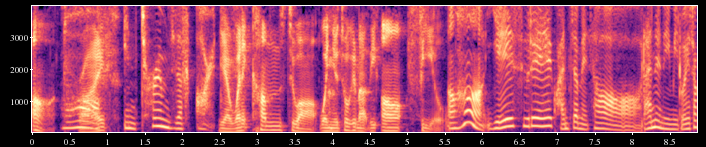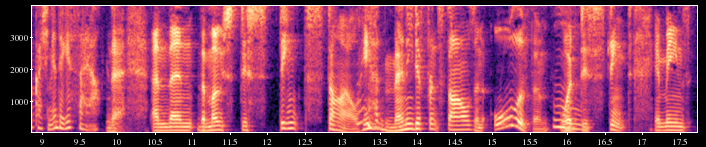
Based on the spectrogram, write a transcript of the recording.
art, right? In terms of art. Yeah, when it comes to art, when you're talking about the art field. 어허, 예술의 관점에서 라는 의미로 해석하시면 되겠어요. There. And then the most distinct style. He had many different styles, and all of them were distinct. It means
